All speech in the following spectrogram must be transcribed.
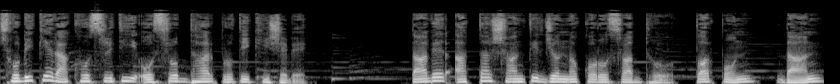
ছবিকে রাখো স্মৃতি ও শ্রদ্ধার প্রতীক হিসেবে। তাদের আত্মার শান্তির জন্য করো শ্রাদ্ধ, তর্পণ, দান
